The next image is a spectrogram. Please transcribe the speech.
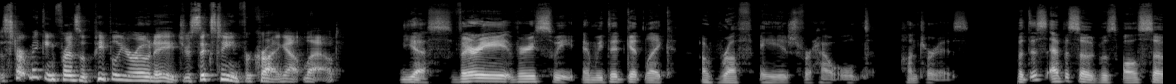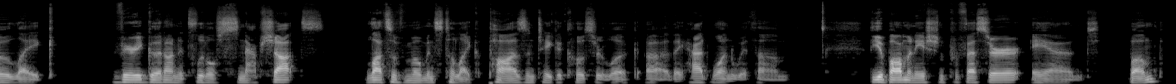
start making friends with people your own age. You're 16 for crying out loud. Yes, very very sweet. And we did get like a rough age for how old Hunter is. But this episode was also like very good on its little snapshots. Lots of moments to like pause and take a closer look. Uh, they had one with um the Abomination Professor and Bump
